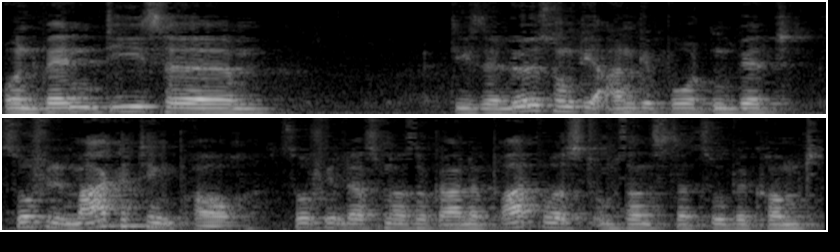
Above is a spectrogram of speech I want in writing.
und wenn diese diese Lösung, die angeboten wird, so viel Marketing braucht, so viel, dass man sogar eine Bratwurst umsonst dazu bekommt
